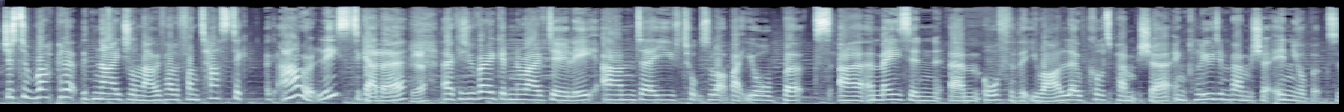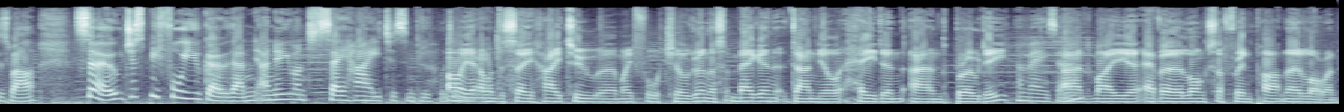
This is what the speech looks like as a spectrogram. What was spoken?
just to wrap it up with Nigel now. We've had a fantastic hour at least together Yeah, yeah. because you're very good and arrived early. And uh, you've talked a lot about your books. Uh, amazing um, author that you are, local to Pembrokeshire, including Pembrokeshire in your books as well. So just before you go, then, I know you want to say hi to some people. Oh yeah, I want to say hi to uh, my four children. That's Megan, Daniel, Hayden, and Brody, Amazing. and my uh, ever long-suffering partner Lauren.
